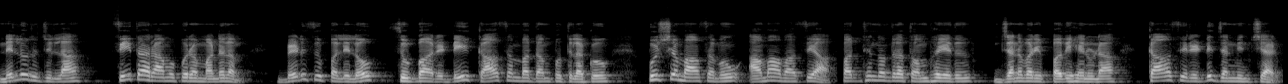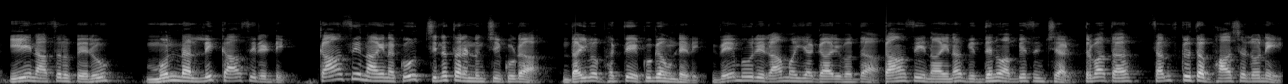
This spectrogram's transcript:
నెల్లూరు జిల్లా సీతారామపురం మండలం బెడుసుపల్లిలో సుబ్బారెడ్డి కాసంబ దంపతులకు పుష్యమాసము అమావాస్య పద్దెనిమిది వందల తొంభై ఐదు జనవరి పదిహేనున కాశిరెడ్డి జన్మించారు. ఈయన అసలు పేరు మున్నల్లి కాశిరెడ్డి కాశీ నాయనకు చిన్నతనం నుంచి కూడా దైవ భక్తి ఎక్కువగా ఉండేది. వేమూరి రామయ్య గారి వద్ద కాశీ నాయన విద్యను అభ్యసించారు. తర్వాత సంస్కృత భాషలోని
